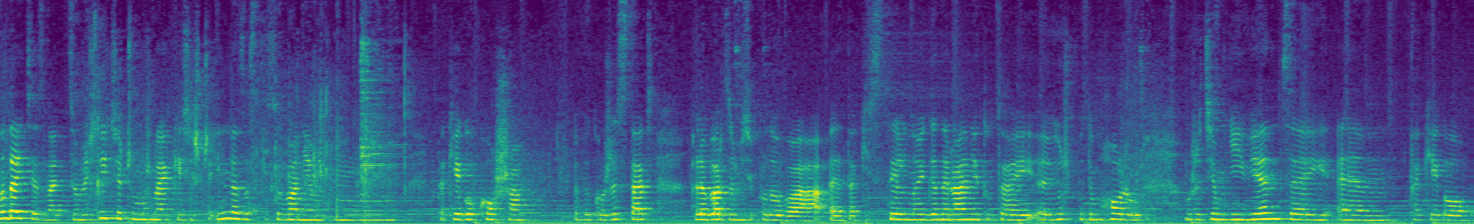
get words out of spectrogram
no dajcie znać, co myślicie, czy można jakieś jeszcze inne zastosowanie mm, takiego kosza wykorzystać, ale bardzo mi się podoba e, taki styl, no i generalnie tutaj e, już po tym holu możecie mniej więcej takiego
